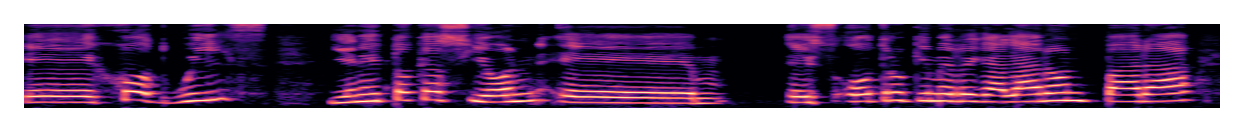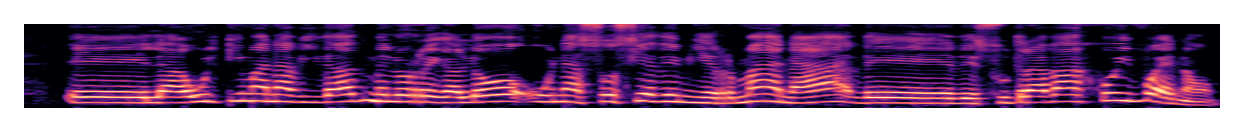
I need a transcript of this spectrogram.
eh, Hot Wheels. Y en esta ocasión eh, es otro que me regalaron para la última Navidad, me lo regaló una socia de mi hermana de, de su trabajo. Y bueno,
